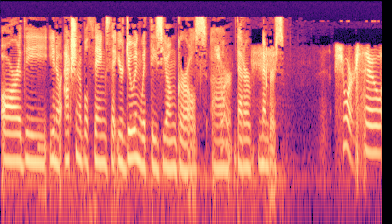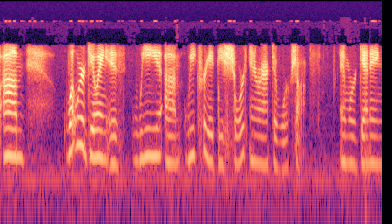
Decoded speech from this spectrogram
are the you know actionable things that you're doing with these young girls um, Sure. that are members. Sure. So um, what we're doing is we um, we create these short interactive workshops, and we're getting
